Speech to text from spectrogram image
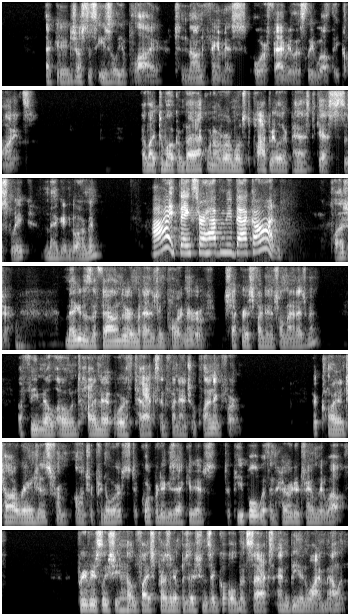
that can just as easily apply to non famous or fabulously wealthy clients. I'd like to welcome back one of our most popular past guests this week, Megan Gorman. Hi, thanks for having me back on. Pleasure. Megan is the founder and managing partner of Chequers Financial Management, a female owned high net worth tax and financial planning firm. Her clientele ranges from entrepreneurs to corporate executives to people with inherited family wealth. Previously, she held vice president positions at Goldman Sachs and BNY Mellon.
